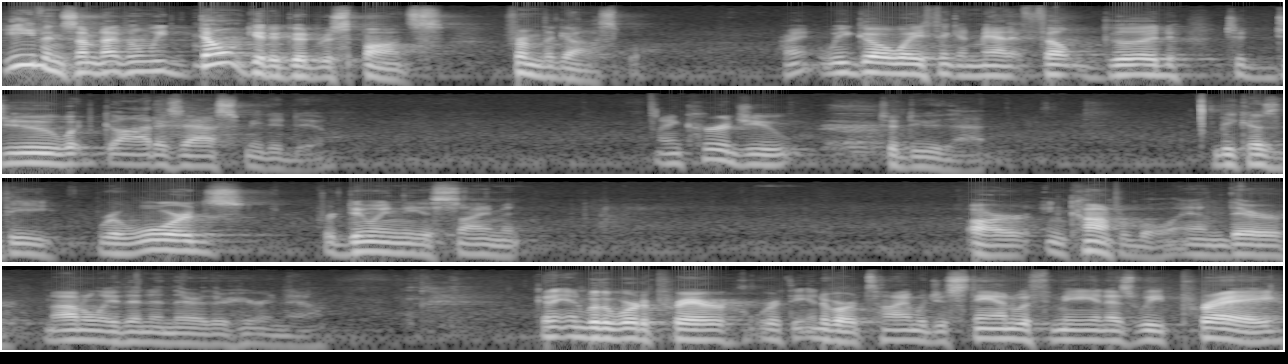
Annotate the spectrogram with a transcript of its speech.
even sometimes when we don't get a good response from the gospel, right? We go away thinking, man, it felt good to do what God has asked me to do. I encourage you to do that because the rewards for doing the assignment are incomparable, and they're not only then and there, they're here and now going to end with a word of prayer. We're at the end of our time. Would you stand with me? And as we pray,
